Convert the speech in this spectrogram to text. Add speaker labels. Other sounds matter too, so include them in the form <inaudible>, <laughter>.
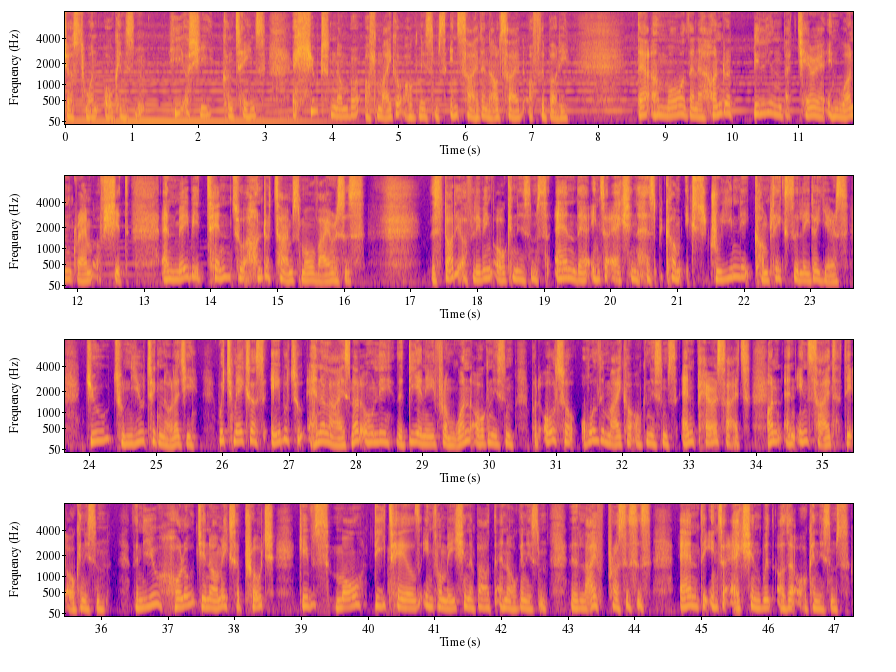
Speaker 1: just one organism. He or she contains a huge number of microorganisms inside and outside of the body. There are more than a hundred billion bacteria in one gram of shit, and maybe 10 to 100 times more viruses. The study of living organisms and their interaction has become extremely complex the later years due to new technology, which makes us able to analyze not only the DNA from one organism, but also all the microorganisms and parasites on and inside the organism. The new hologenomics approach gives more detailed information about an organism, the life processes, and the interaction with other organisms.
